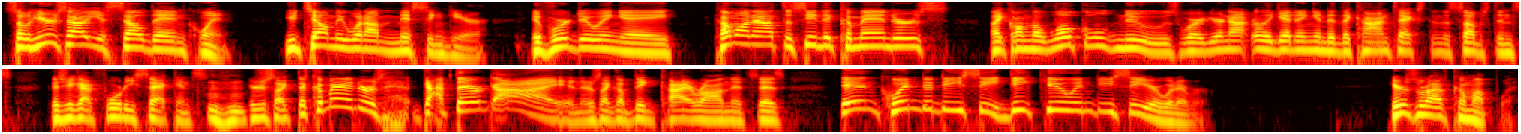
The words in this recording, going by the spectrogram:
So here's how you sell Dan Quinn. You tell me what I'm missing here. If we're doing a come on out to see the commanders, like on the local news where you're not really getting into the context and the substance because you got 40 seconds, Mm-hmm. you're just like, the commanders got their guy. And there's like a big chyron that says, Dan Quinn to DC, DQ in DC or whatever. Here's what I've come up with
